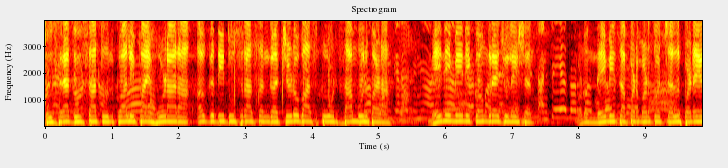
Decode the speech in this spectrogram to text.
दुसऱ्या दिवसातून क्वालिफाय होणारा अगदी दुसरा संघ Chidoba sport Jambhulpada. Many many congratulation म्हणून नेहमीच आपण म्हणतो चल पडे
